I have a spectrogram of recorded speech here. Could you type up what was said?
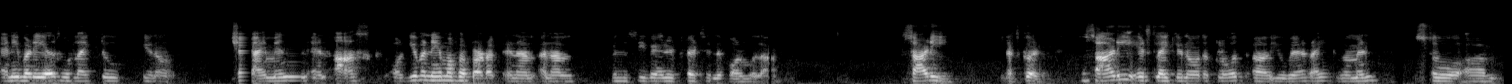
Anybody else would like to you know chime in and ask or give a name of a product and I'll, and I'll we'll see where it fits in the formula sari that's good. So sari it's like you know the clothes uh, you wear right women? So um,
